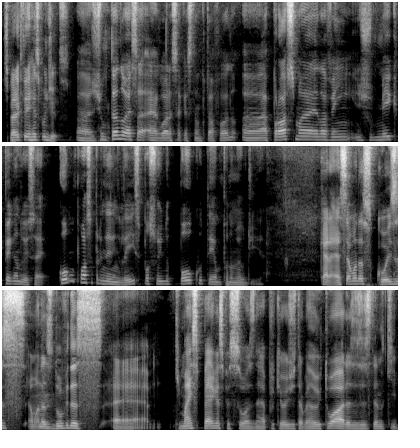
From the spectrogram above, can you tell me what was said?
Espero que tenha respondido. Uh, juntando essa agora essa questão que tu estava falando, uh, a próxima ela vem meio que pegando isso. É como posso aprender inglês possuindo pouco tempo no meu dia? Cara, essa é uma das coisas, é uma das dúvidas é, que mais pega as pessoas, né? Porque hoje trabalhando oito horas, às vezes tendo que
